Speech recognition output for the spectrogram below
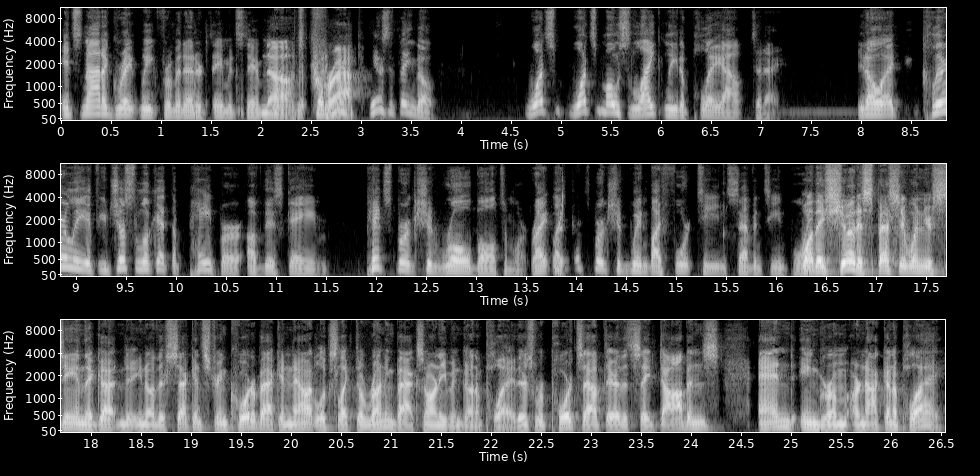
It's not a great week from an entertainment standpoint. No, it's But- but here's- crap. Here's, the thing, though. What's what's most likely to play out today? You know, it, clearly, if you just look at the paper of this game, Pittsburgh should roll Baltimore, right? Like Pittsburgh should win by 14, 17 points. Well, they should, especially when you're seeing they got you know their second string quarterback, and now it looks like the running backs aren't even going to play. There's reports out there that say Dobbins and Ingram are not going to play.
